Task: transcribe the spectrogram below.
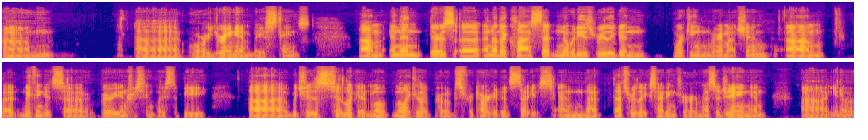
um, or uranium-based stains. and then there's another class that nobody's really been working very much in, but we think it's a very interesting place to be, uh, which is to look at mo molecular probes for targeted studies. And that, that's really exciting for messaging and uh, you know,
